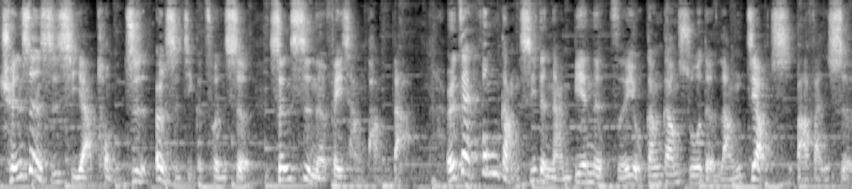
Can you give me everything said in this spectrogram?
全盛时期啊，统治二十几个村社，声势呢非常庞大。而在丰港溪的南边呢，则有刚刚说的狼教十八番社。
